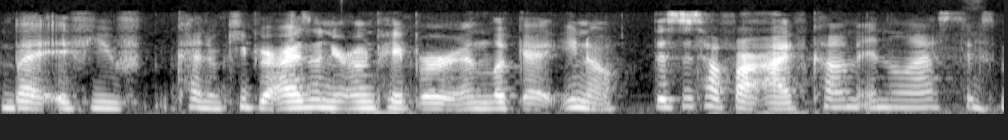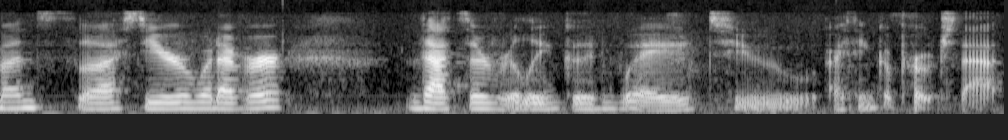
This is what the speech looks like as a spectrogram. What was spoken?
But if you kind of keep your eyes on your own paper and look at, you know, this is how far I've come in the last six months, the last year, whatever, that's a really good way to, I think, approach that.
